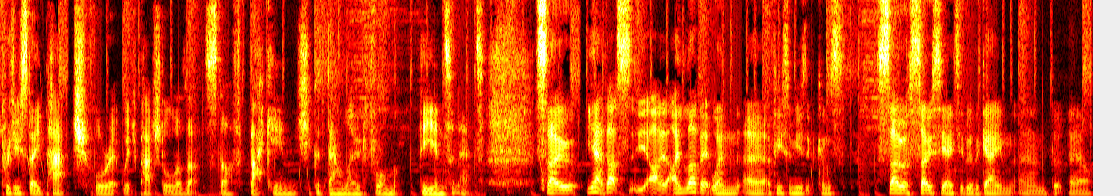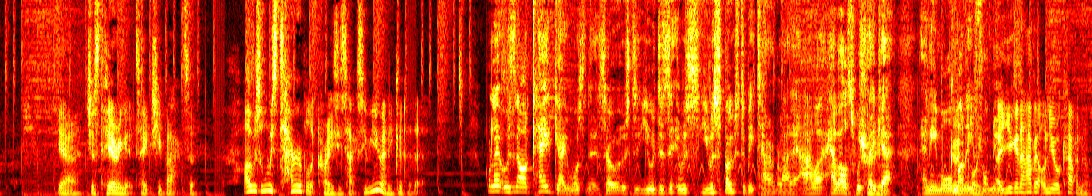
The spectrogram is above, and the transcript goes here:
produced a patch for it, which patched all of that stuff back in, which you could download from the internet. So yeah, that's I, I love it when uh, a piece of music becomes so associated with a game um, that they are. Yeah, just hearing it takes you back to. I was always terrible at Crazy Taxi. Were you any good at it? Well, it was an arcade game, wasn't it? So it was you were it was you were supposed to be terrible at it. How, how else would True. they get any more Good money point. from you? Are you going to have it on your cabinet?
